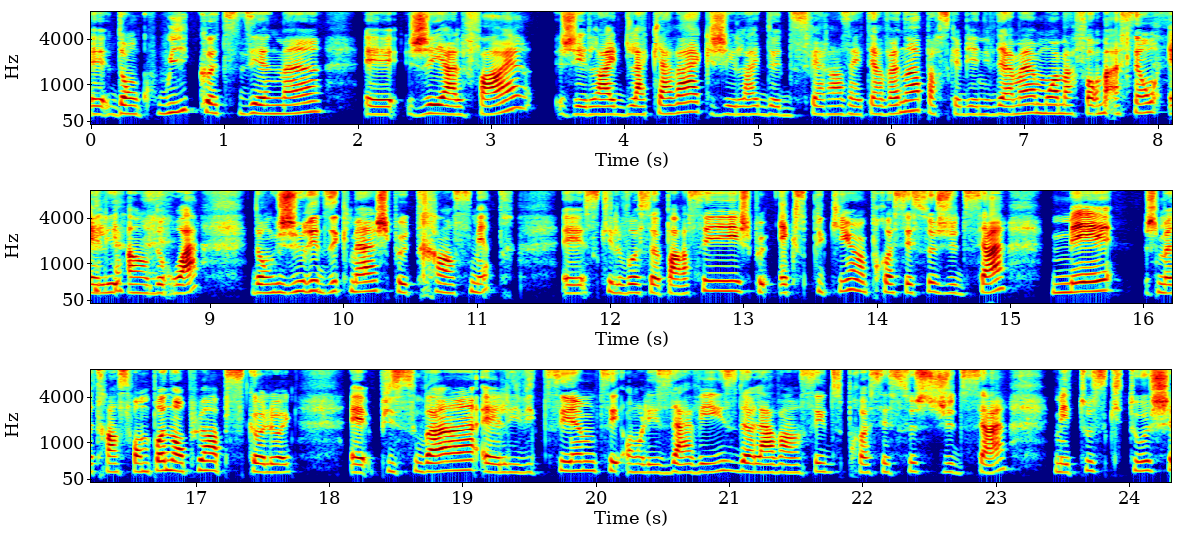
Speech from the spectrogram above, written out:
Euh, donc oui, quotidiennement, euh, j'ai à le faire. J'ai l'aide de la CAVAC, j'ai l'aide de différents intervenants parce que bien évidemment, moi, ma formation, elle est en droit. Donc juridiquement, je peux transmettre euh, ce qu'il va se passer, je peux expliquer un processus judiciaire, mais je me transforme pas non plus en psychologue. puis souvent, les victimes, on les avise de l'avancée du processus judiciaire, mais tout ce qui touche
